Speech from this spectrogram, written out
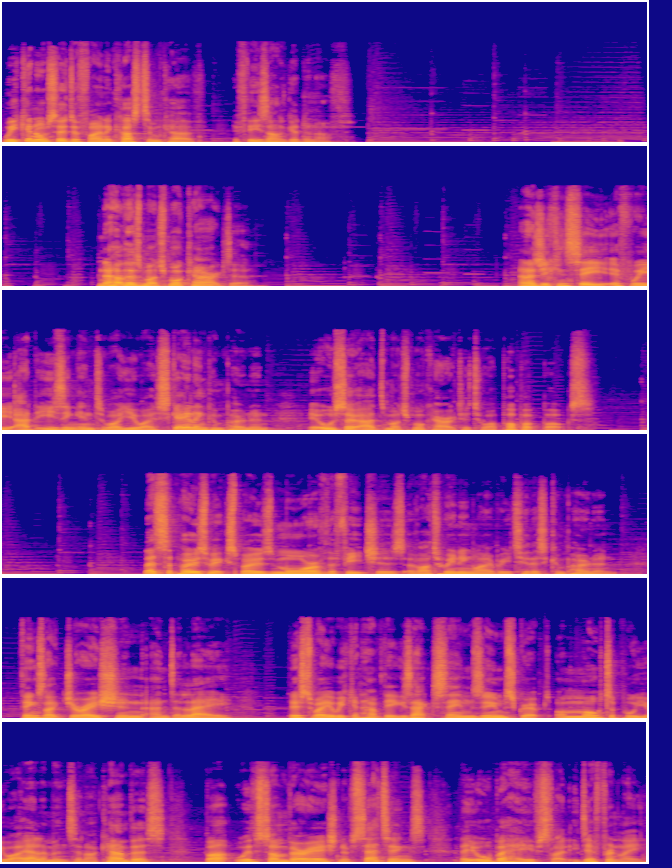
We can also define a custom curve if these aren't good enough. Now there's much more character. And as you can see, if we add easing into our UI scaling component, it also adds much more character to our pop-up box. Let's suppose we expose more of the features of our tweening library to this component, things like duration and delay. This way we can have the exact same zoom script on multiple UI elements in our canvas, but with some variation of settings, they all behave slightly differently.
